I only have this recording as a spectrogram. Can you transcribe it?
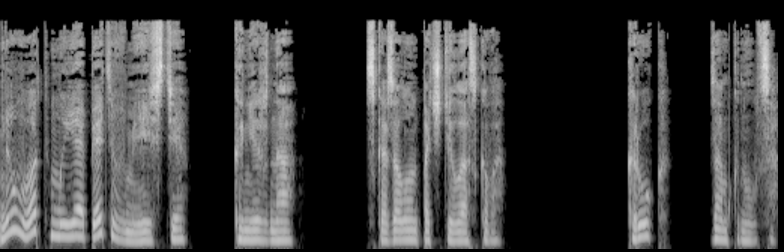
«Ну вот, мы и опять вместе, княжна», — сказал он почти ласково. Круг замкнулся.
